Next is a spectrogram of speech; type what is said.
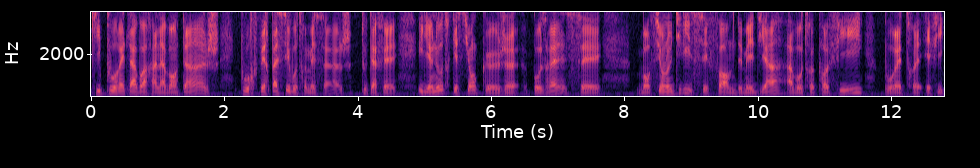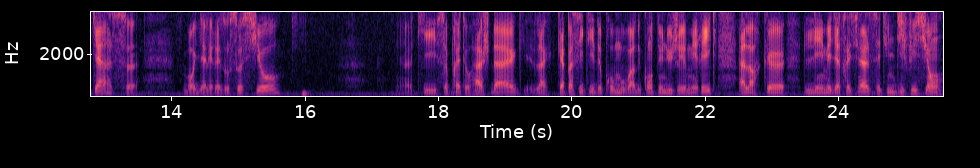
qui pourrait avoir un avantage pour faire passer votre message. Tout à fait. Il y a une autre question que je poserai, c'est, bon, si on utilise ces formes de médias à votre profit pour être efficace, bon, il y a les réseaux sociaux, qui se prête au hashtag, la capacité de promouvoir du contenu numérique, alors que les médias traditionnels, c'est une diffusion.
